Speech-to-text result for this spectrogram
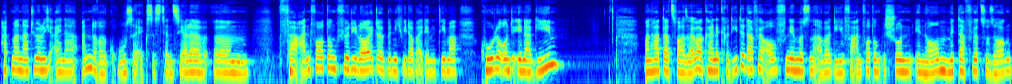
hat man natürlich eine andere große existenzielle ähm, Verantwortung für die Leute. Bin ich wieder bei dem Thema Kohle und Energie. Man hat da zwar selber keine Kredite dafür aufnehmen müssen, aber die Verantwortung ist schon enorm, mit dafür zu sorgen,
